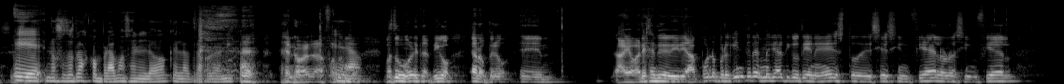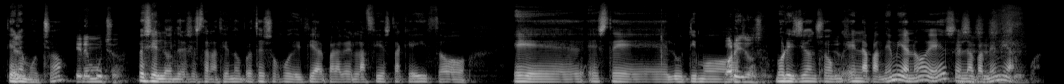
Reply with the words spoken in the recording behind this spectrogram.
sí, sí. Eh, Nosotros las compramos en Loc, en la otra crónica. no, era foto, Era- foto muy bonita. Digo, claro, pero eh, hay varias gente que diría, bueno, pero ¿qué interés mediático tiene esto de si es infiel o no es infiel? Tiene Eh, mucho. Tiene mucho. Pues si en Londres están haciendo un proceso judicial para ver la fiesta que hizo eh, este, el último... Boris Johnson. Boris Johnson Boris Johnson. en la pandemia, ¿no? Es, Sí, en sí, la sí, pandemia. Bueno,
